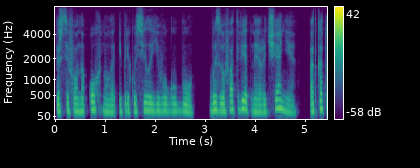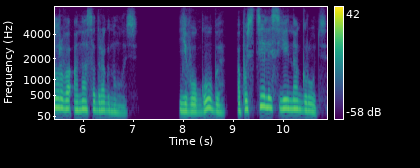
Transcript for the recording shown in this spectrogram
Персефона охнула и прикусила его губу, вызвав ответное рычание, от которого она содрогнулась. Его губы опустились ей на грудь,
